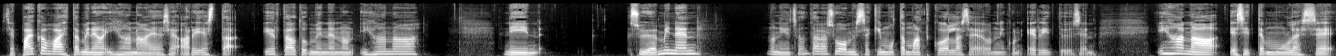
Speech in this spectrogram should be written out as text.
Se paikan vaihtaminen on ihanaa ja se arjesta irtautuminen on ihanaa, niin syöminen, no niin se on täällä Suomessakin, mutta matkoilla se on niin kuin erityisen ihanaa ja sitten mulle se,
